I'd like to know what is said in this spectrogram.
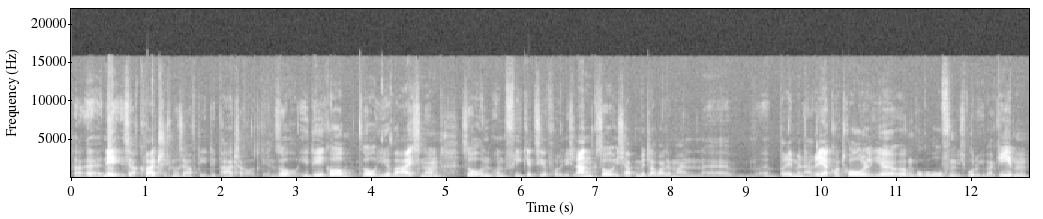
Da, äh, nee, ist ja Quatsch, ich muss ja auf die Departure Route gehen. So, IDECO, so hier war ich, ne? So und, und fliege jetzt hier fröhlich lang. So, ich habe mittlerweile meinen äh, Bremen Area Control hier irgendwo gerufen. Ich wurde übergeben.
